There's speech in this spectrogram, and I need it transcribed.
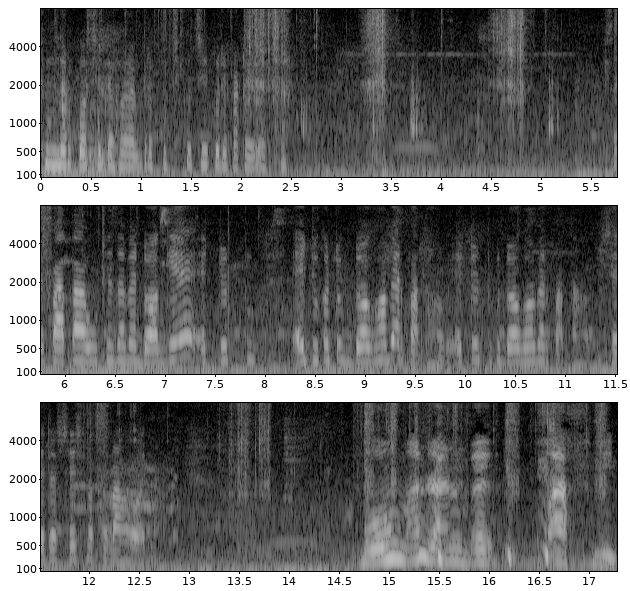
সুন্দর কচি দেখো একবার কুচি কুচি করে কাটা যাচ্ছে সে পাতা উঠে যাবে ডগে একটু একটু এইটুকু একটু ডগ হবে আর পাতা হবে। একটু একটু ডগ হবে আর পাতা হবে। সেটা শেষ না তোলা হয় না। বৌমা রানবে পাঁচ মিনিট।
